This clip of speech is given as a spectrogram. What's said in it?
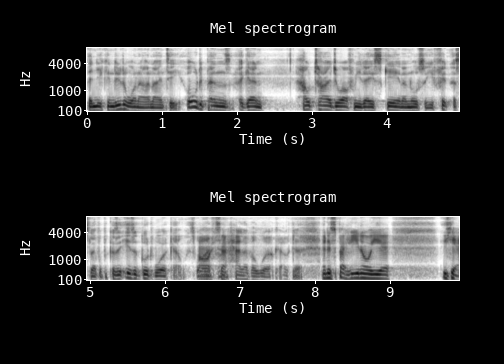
then you can do the one hour 90. All depends again. How tired you are from your day skiing and also your fitness level because it is a good workout. What Oh, it's a hell of a workout. Yeah. And especially, you know, you, yeah,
